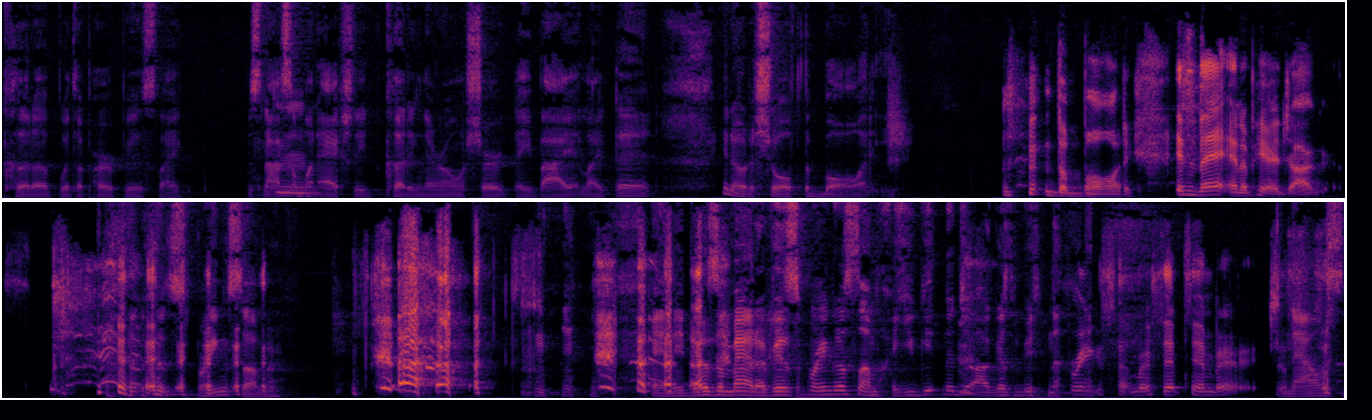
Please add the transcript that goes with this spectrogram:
cut up with a purpose. Like it's not mm. someone actually cutting their own shirt. They buy it like that, you know, to show off the body. the body. It's that and a pair of joggers. spring, summer. and it doesn't matter if it's spring or summer. You get the joggers. Spring, summer, September. Just... Now it's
